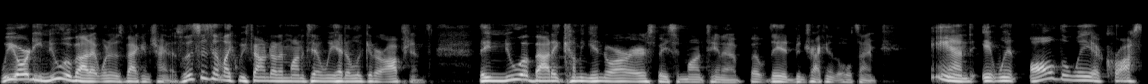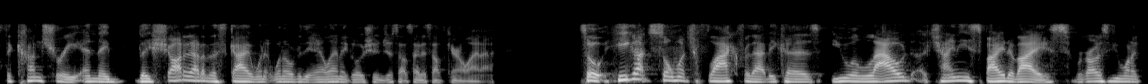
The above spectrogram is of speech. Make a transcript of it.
we already knew about it when it was back in China. So this isn't like we found out in Montana. We had to look at our options. They knew about it coming into our airspace in Montana, but they had been tracking it the whole time. And it went all the way across the country, and they they shot it out of the sky when it went over the Atlantic Ocean just outside of South Carolina. So he got so much flack for that because you allowed a Chinese spy device, regardless if you want to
